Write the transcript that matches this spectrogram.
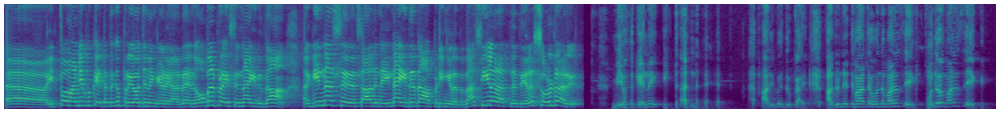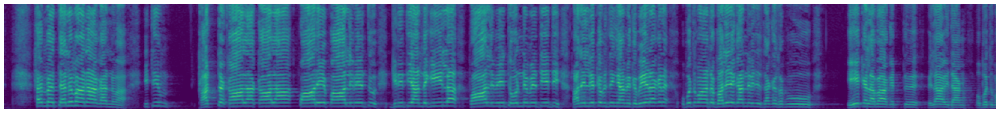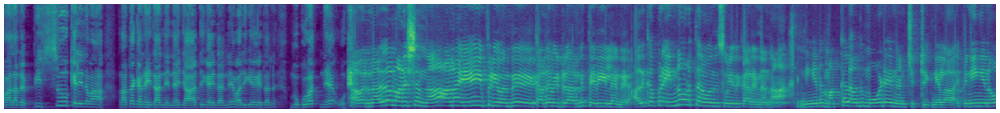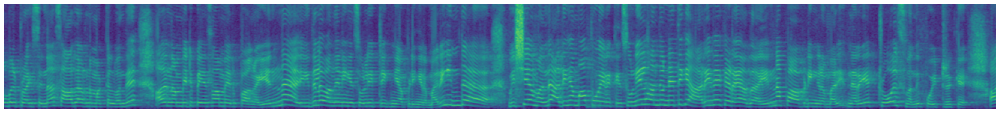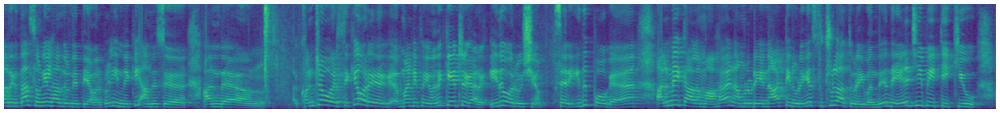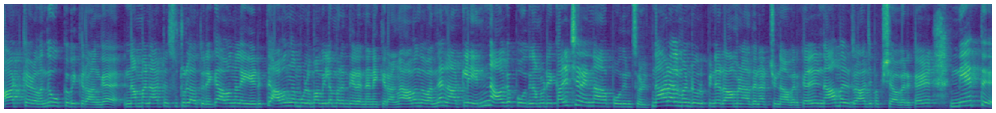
அஹ், இப்ப மன்னிப்பு கேட்டதுக்கு பிரயோஜனம் கிடையாது நோபல் பிரைஸ்னா இதுதான் கின்னஸ் சாதனைனா இதுதான் அப்படிங்கிறது தான் சீலரத்ன தேரர் சொல்றாரு මේව ගැන හිතන්න. හරිම දුකයි. අදු නැති මාත හොඳ මනසේක හොඳ මනසේක. හැම තැනම අනාගන්නවා. ඉතින් කට්ට කාලා කාලා පාරේ පාලිමේන්තු ගිනිතියන්න ගිහිල්ලා පාලිමේන්තු ඔන්න මෙතේදී රනිල් වික්‍රමසිංහ මේක බේරාගෙන ඔබතුමාට බලය ගන්න විදිහ සැකසපු ඒක ලබාගත් වෙලාවෙ ඉඳන් ඔබතුමාලාට පිස්සු කෙලිනවා රට ගැන හිතන්නේ නැහැ ජාතික හිතන්නේ වරිගය හිතන්නේ මොකවත් නැහැ அவர் நல்ல மனுஷன் தான் ஆனா ஏன் இப்படி வந்து கதை விடுறாருன்னு தெரியலன்னு அதுக்கப்புறம் இன்னொருத்தர் வந்து சொல்லியிருக்காரு என்னன்னா நீங்க என்ன மக்களை வந்து மோடே நினைச்சிட்டு இருக்கீங்களா இப்ப நீங்க நோபல் பிரைஸ்னா சாதாரண மக்கள் வந்து அதை நம்பிட்டு பேசாம இருப்பாங்க என்ன இதுல வந்து நீங்க சொல்லிட்டு இருக்கீங்க அப்படிங்கிற மாதிரி இந்த விஷயம் வந்து அதிகமா போயிருக்கு சுனில் ஹந்துநெத்திக்கு அறிவே கிடையாதா என்னப்பா அப்படிங்கிற மாதிரி நிறைய ட்ரோல்ஸ் வந்து போயிட்டு இருக்கு அதுக்கு தான் சுனில் ஹந்துநெத்தி அவர்கள் இன்னைக்கு அந்த ச- அந்த கண்ட்ரோவர்சிக்கு ஒரு மன்னிப்பை வந்து கேட்டிருக்காரு. இது ஒரு விஷயம். சரி இது போக அண்மை காலமாக நம்மளுடைய நாட்டினுடைய சுற்றுலாத்துறை வந்து இந்த எல்ஜிபிடி கியூ ஆட்களை வந்து ஊக்குவிக்கிறாங்க. நம்ம நாட்டு சுற்றுலாத்துறைக்கு அவங்கள எடுத்து அவங்க மூலமா விளம்பரம் தேட நினைக்கிறாங்க. அவங்க வந்து நாட்டில் என்ன ஆக போகுது? நம்மளுடைய கல்ச்சர் என்ன ஆக போகுதுன்னு சொல்லிட்டு நாடாளுமன்ற உறுப்பினர் ராமநாதன் அர்ஜுனா அவர்கள் நாமல் ராஜபக்ஷ அவர்கள் நேத்து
